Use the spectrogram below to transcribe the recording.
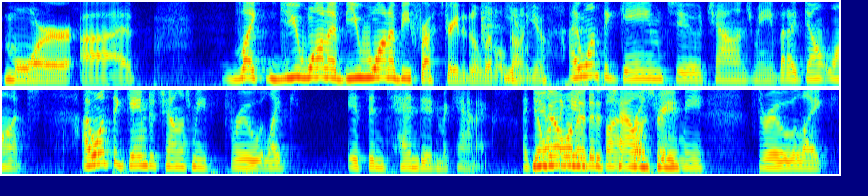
more. uh like you want to you want to be frustrated a little, don't you? I want the game to challenge me, but I don't want. I want the game to challenge me through like its intended mechanics. I don't, don't want want the game it to, to challenge frustrate me- me through like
